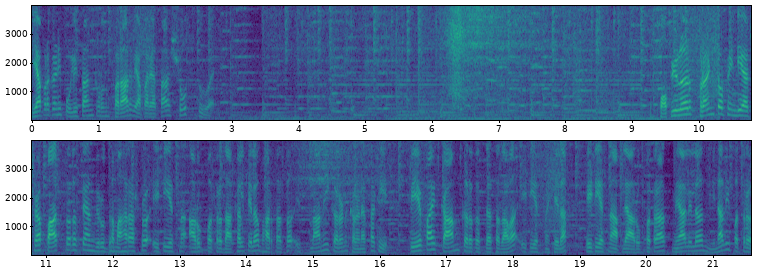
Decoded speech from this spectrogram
या प्रकरणी पोलिसांकडून फरार व्यापाऱ्याचा शोध सुरू आहे. पॉप्युलर फ्रंट ऑफ इंडियाच्या पाच सदस्यांविरुद्ध महाराष्ट्र एटीएसनं आरोपपत्र दाखल केलं. भारताचं इस्लामीकरण करण्यासाठी पीएफआय काम करत असल्याचा दावा एटीएसनं केला. एटीएसनं आपल्या आरोपपत्रात मिळालेलं निनावी पत्र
